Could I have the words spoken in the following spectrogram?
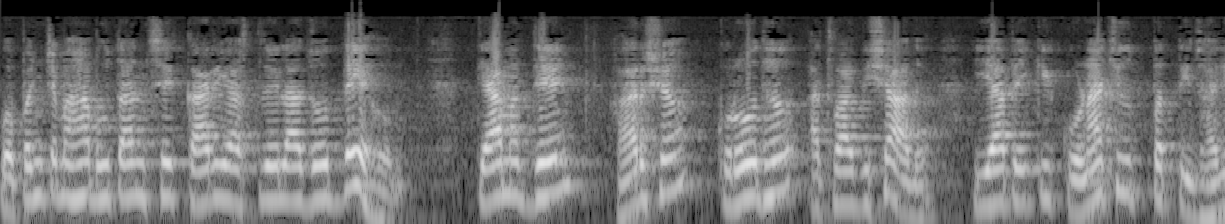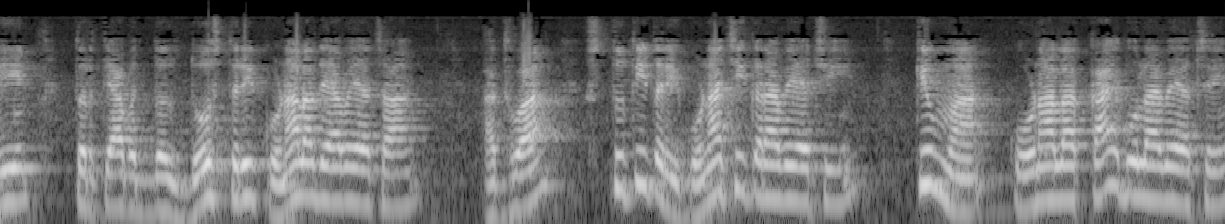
व पंचमहाभूतांचे कार्य असलेला जो देह त्यामध्ये हर्ष क्रोध अथवा विषाद यापैकी कोणाची उत्पत्ती झाली तर त्याबद्दल दोष तरी कोणाला द्यावयाचा? अथवा स्तुती तरी कोणाची करावयाची? किंवा कोणाला काय बोलावयाचे?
